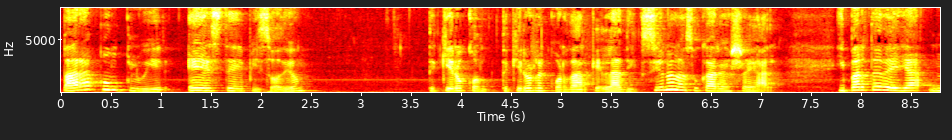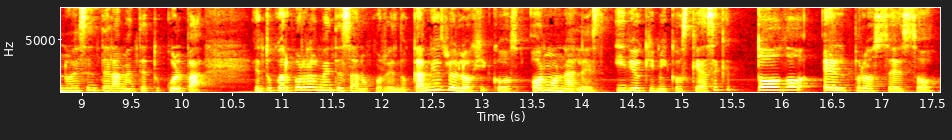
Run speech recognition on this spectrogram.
para concluir este episodio, te quiero, te quiero recordar que la adicción al azúcar es real y parte de ella no es enteramente tu culpa en tu cuerpo realmente están ocurriendo cambios biológicos, hormonales y bioquímicos que hace que todo el proceso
